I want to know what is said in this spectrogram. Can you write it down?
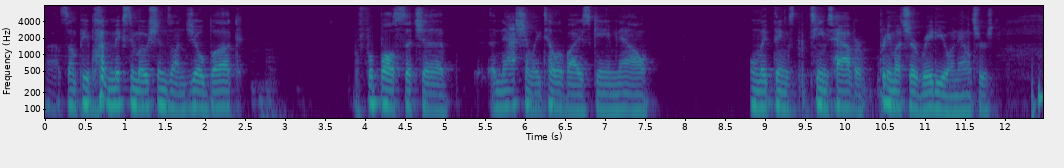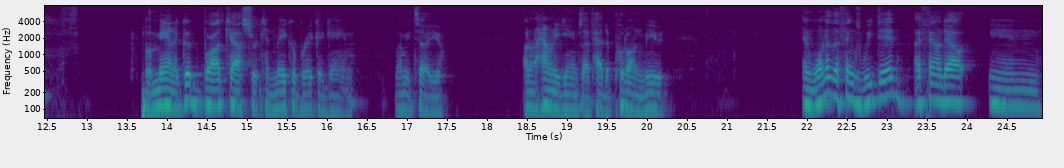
Uh, some people have mixed emotions on Joe Buck. But football is such a, a nationally televised game now only things teams have are pretty much their radio announcers. But man, a good broadcaster can make or break a game. Let me tell you. I don't know how many games I've had to put on mute. And one of the things we did, I found out in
